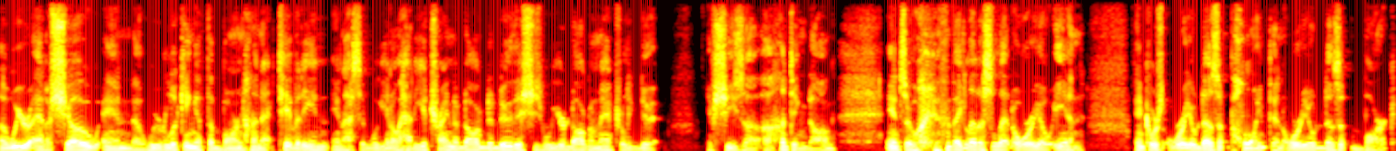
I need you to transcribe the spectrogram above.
Uh, we were at a show and uh, we were looking at the barn hunt activity and, and I said, well, you know, how do you train a dog to do this? She said, well, your dog will naturally do it if she's a, a hunting dog. And so they let us let Oreo in. And of course, Oreo doesn't point and Oreo doesn't bark.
